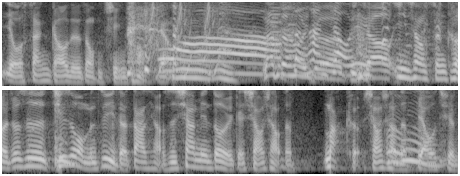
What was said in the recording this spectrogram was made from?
有三高的这种情况这样。子。那最后一个比较印象深刻，就是其实我们自己的大体老师下面都有一个小小的 mark，小小的标签。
